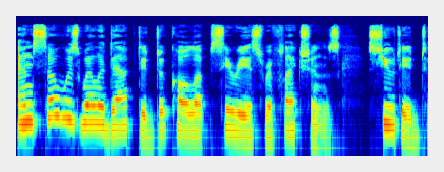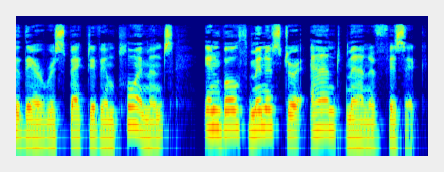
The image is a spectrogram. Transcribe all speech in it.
and so was well adapted to call up serious reflections, suited to their respective employments in both minister and man of physic.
